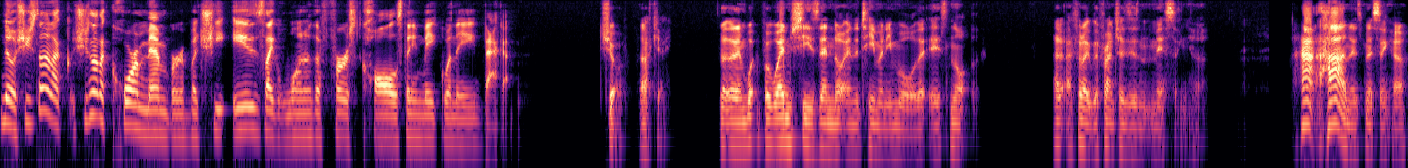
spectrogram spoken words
No, she's not a she's not a core member, but she is like one of the first calls they make when they back up. Sure. Okay. But then, but when she's then not in the team anymore, that it's not. I, I feel like the franchise isn't missing her. Ha- Han is missing her.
